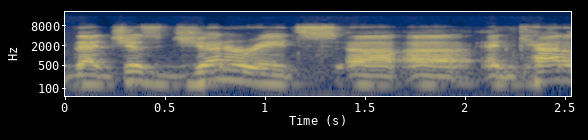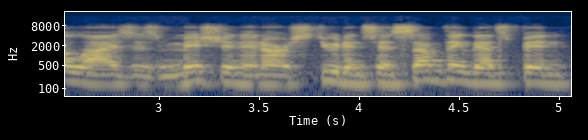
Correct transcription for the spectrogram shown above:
that just generates uh, uh, and catalyzes mission in our students as something that's been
